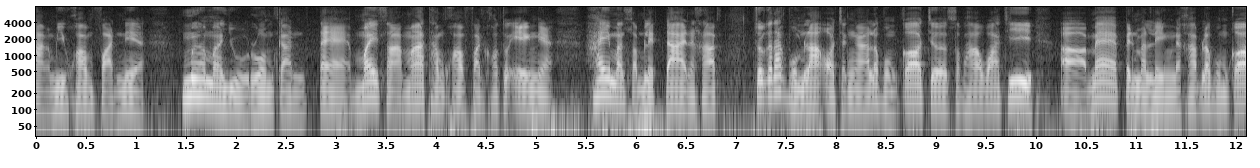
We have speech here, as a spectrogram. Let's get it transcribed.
ต่างมีความฝันเนี่ยเมื่อมาอยู่รวมกัน แต่ไม่สามารถทำความฝันของตัวเองเนี่ย ให้มันสำเร็จได้นะครับจนกระทั่งผมลาออกจากงานแล้วผมก็เจอสภาวะที่แม่เป็นมะเร็งนะครับแล้วผมก็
